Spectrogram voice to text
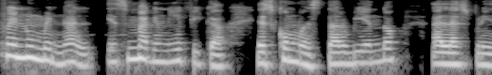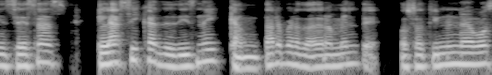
fenomenal, es magnífica, es como estar viendo a las princesas clásicas de Disney cantar verdaderamente. O sea, tiene una voz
